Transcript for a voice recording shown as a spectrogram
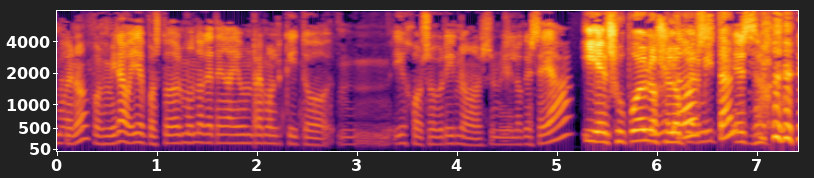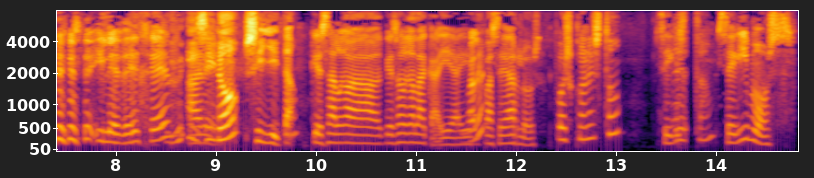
Bueno, pues mira, oye, pues todo el mundo que tenga ahí un remolquito, mm, hijos, sobrinos, lo que sea. Y en su pueblo se lo permitan. Eso, y le dejen. Y ale, si no, sillita. que salga, que salga a la calle ahí, ¿Vale? pasearlos. Pues con esto, Sigue- ya está. Seguimos.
